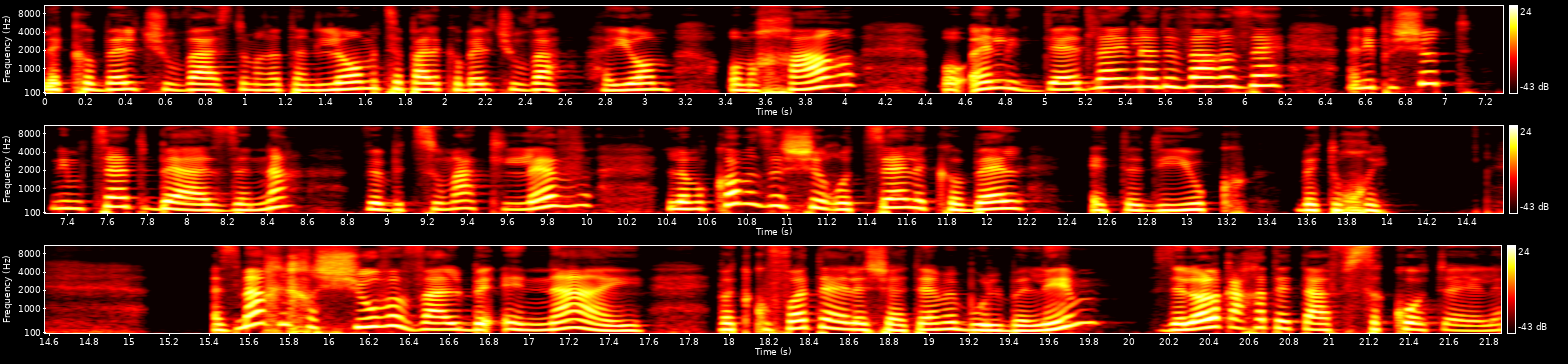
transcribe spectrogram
לקבל תשובה. זאת אומרת, אני לא מצפה לקבל תשובה היום או מחר, או אין לי דדליין לדבר הזה, אני פשוט נמצאת בהאזנה ובתשומת לב למקום הזה שרוצה לקבל את הדיוק בתוכי. אז מה הכי חשוב אבל בעיניי בתקופות האלה שאתם מבולבלים? זה לא לקחת את ההפסקות האלה,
